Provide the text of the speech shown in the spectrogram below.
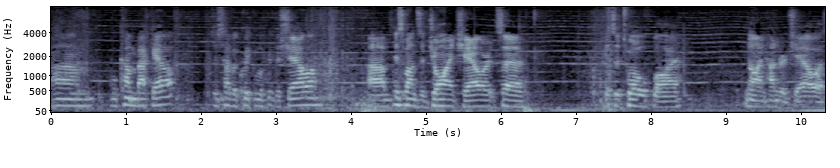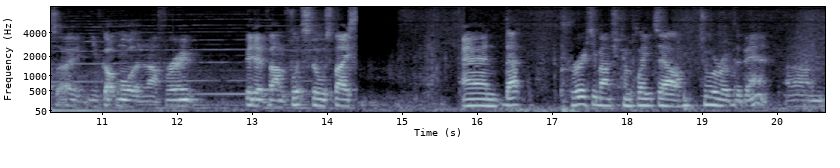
um, we'll come back out, just have a quick look at the shower. Um, this one's a giant shower. It's a it's a 12 by 900 shower, so you've got more than enough room. Bit of um, footstool space, and that pretty much completes our tour of the van. Um,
